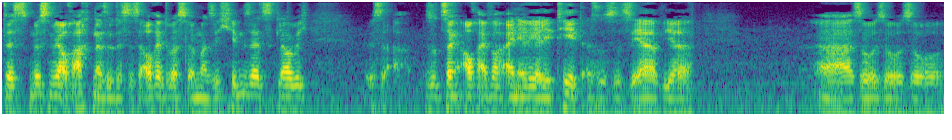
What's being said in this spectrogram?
das müssen wir auch achten. Also das ist auch etwas, wenn man sich hinsetzt, glaube ich, ist sozusagen auch einfach eine Realität. Also so sehr wir äh, so, so, so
